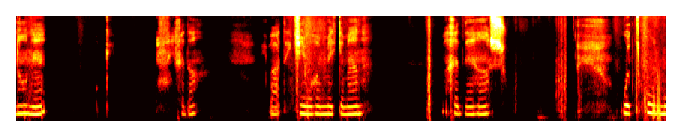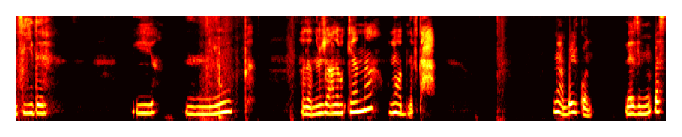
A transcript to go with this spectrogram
هنا أوكي. خدها. بعد شي مهمة كمان. ما اخدناهاش وتكون مفيدة. في نيوب هلا نرجع على مكاننا ونقعد نفتح. نعم بالكم لازم بس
